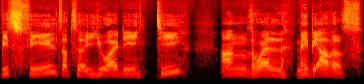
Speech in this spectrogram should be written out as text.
this field that's a UID T and well, maybe others.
